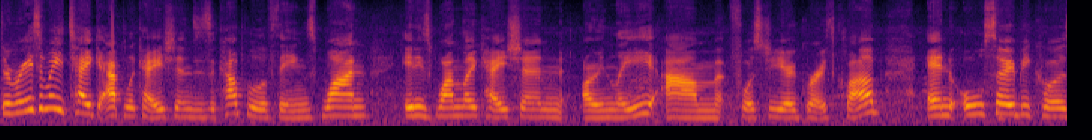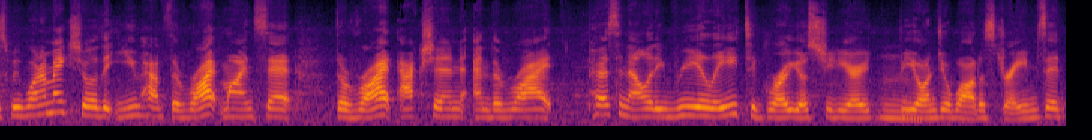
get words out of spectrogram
the reason we take applications is a couple of things. One, it is one location only um, for Studio Growth Club, and also because we want to make sure that you have the right mindset, the right action, and the right personality really to grow your studio hmm. beyond your wildest dreams. And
